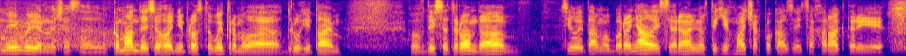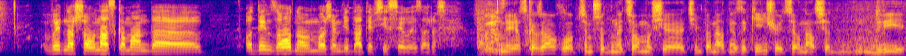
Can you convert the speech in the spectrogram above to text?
Неймовірно, чесно. Команда сьогодні просто витримала другий тайм в десятером. Да. Цілий тайм оборонялися. Реально в таких матчах показується характер. І видно, що у нас команда один за одного ми можемо віддати всі сили зараз. Ну, я сказав хлопцям, що на цьому ще чемпіонат не закінчується. У нас ще дві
